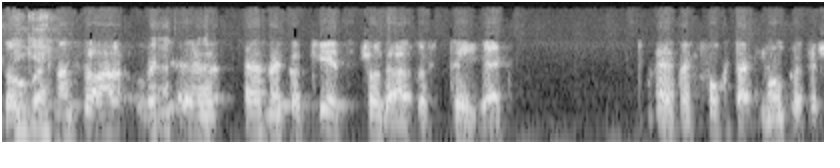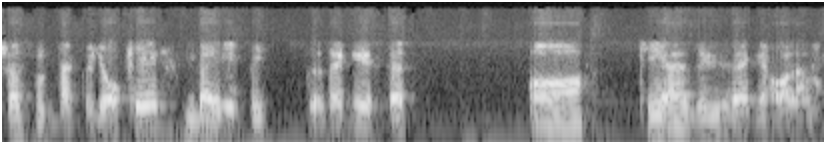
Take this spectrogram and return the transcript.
Na, Szóval, hogy ö, ezek a két csodálatos cégek, ezek fogták magukat, és azt mondták, hogy oké, okay, beépít az egészet a kijelző üvege alá.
